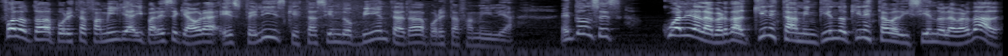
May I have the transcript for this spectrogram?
Fue adoptada por esta familia y parece que ahora es feliz, que está siendo bien tratada por esta familia. Entonces, ¿cuál era la verdad? ¿Quién estaba mintiendo? ¿Quién estaba diciendo la verdad?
